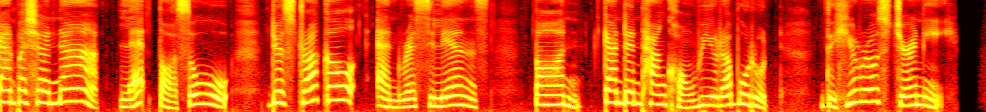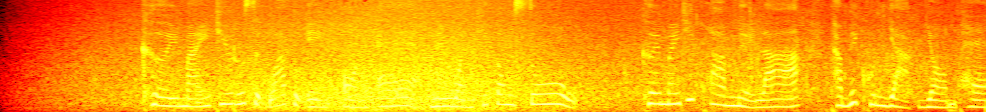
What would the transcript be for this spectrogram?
การเผชิญหน้าและต่อสู้ The Struggle and Resilience ตอนการเดินทางของวีรบุรุษ The Hero's Journey เคยไหมที่รู้สึกว่าตัวเองอ่อนแอในวันที่ต้องสู้ เคยไหมที่ความเหนื่อยล้าทำให้คุณอยากยอมแพ้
